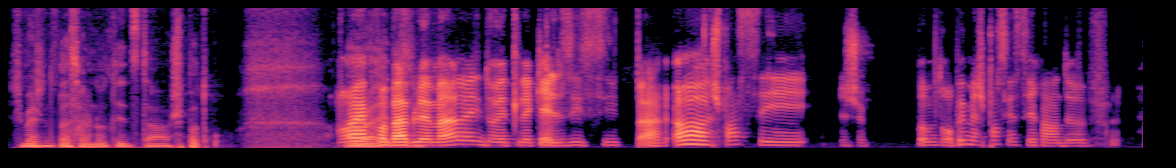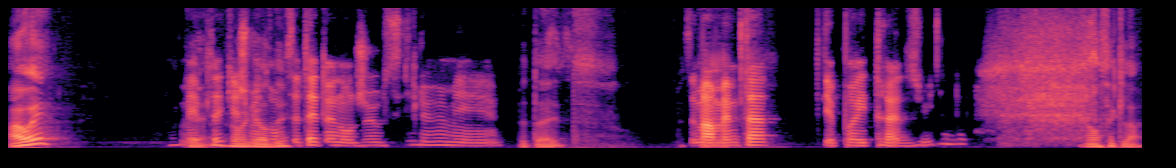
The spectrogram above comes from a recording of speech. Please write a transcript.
J'imagine que c'est un autre éditeur, je sais pas trop. Ouais, Alright. probablement, là, il doit être localisé ici par. Ah, je pense que c'est. Je vais pas me tromper, mais je pense que c'est Randolph. là. Ah ouais? Mais peut-être que je me trompe. C'est peut-être un autre jeu aussi, là, mais. Peut-être. Mais en même temps, il n'a pas été traduit. là. Non, c'est clair.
